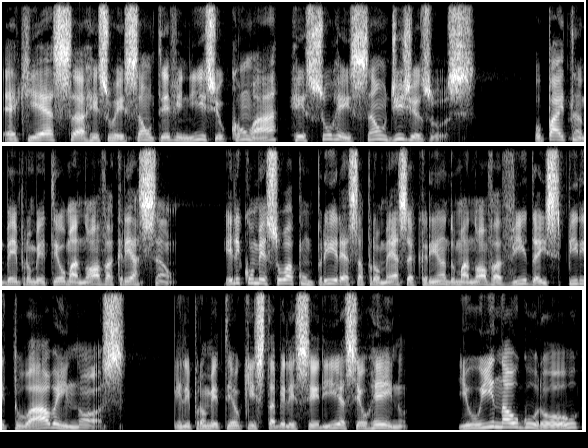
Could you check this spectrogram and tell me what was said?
é que essa ressurreição teve início com a ressurreição de Jesus. O Pai também prometeu uma nova criação. Ele começou a cumprir essa promessa criando uma nova vida espiritual em nós. Ele prometeu que estabeleceria seu reino e o inaugurou,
